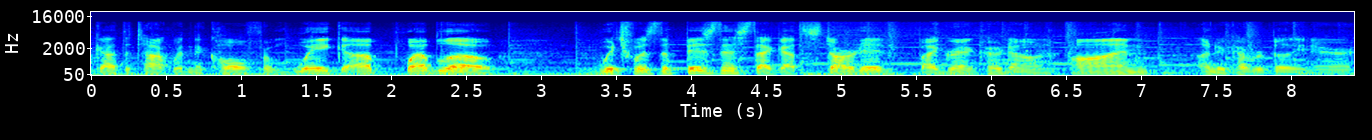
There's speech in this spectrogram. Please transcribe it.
got to talk with Nicole from Wake Up Pueblo, which was the business that got started by Grant Cardone on Undercover Billionaire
